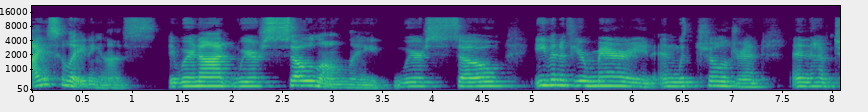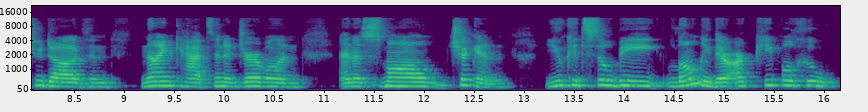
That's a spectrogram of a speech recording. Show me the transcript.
isolating us. We're not, we're so lonely. We're so, even if you're married and with children and have two dogs and nine cats and a gerbil and, and a small chicken, you could still be lonely. There are people who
